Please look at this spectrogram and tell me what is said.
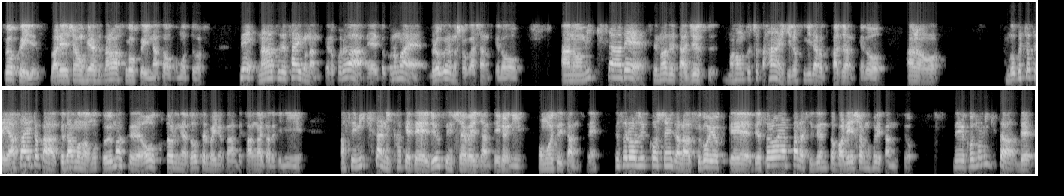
すごくいいです。バリエーションを増やせたのはすごくいいなと思ってます。で、7つで最後なんですけど、これは、えっ、ー、と、この前、ブログでも紹介したんですけど、あの、ミキサーで混ぜたジュース。まあ、ほんとちょっと範囲広すぎだろうって感じなんですけど、あの、僕ちょっと野菜とか果物をもっとうまく多く取るにはどうすればいいのかなって考えたときに、あ、そミキサーにかけてジュースにしちゃえばいいじゃんっていうふうに思いついたんですね。で、それを実行してみたらすごい良くて、で、それをやったら自然とバリエーションも増えたんですよ。で、このミキサーで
